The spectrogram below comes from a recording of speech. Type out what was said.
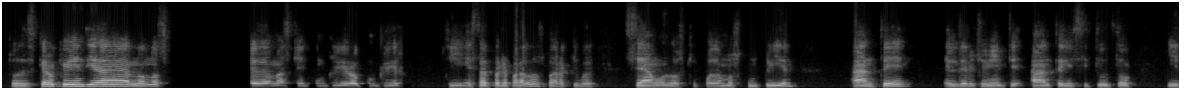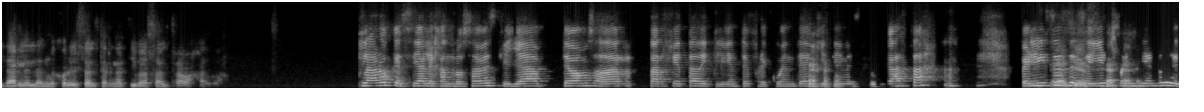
Entonces, creo que hoy en día no nos queda más que cumplir o cumplir, ¿sí? Estar preparados para que pues, seamos los que podamos cumplir ante el derecho ambiente, ante el instituto y darle las mejores alternativas al trabajador. Claro que sí, Alejandro. Sabes que ya te vamos a dar tarjeta de cliente frecuente. Aquí tienes tu casa. Felices de seguir aprendiendo de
